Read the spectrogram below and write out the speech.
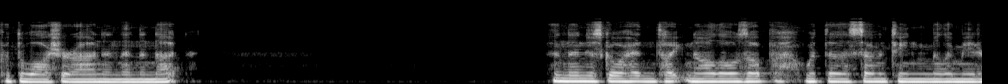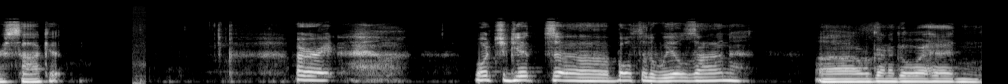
put the washer on and then the nut and then just go ahead and tighten all those up with the 17 millimeter socket all right once you get uh, both of the wheels on uh, we're going to go ahead and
